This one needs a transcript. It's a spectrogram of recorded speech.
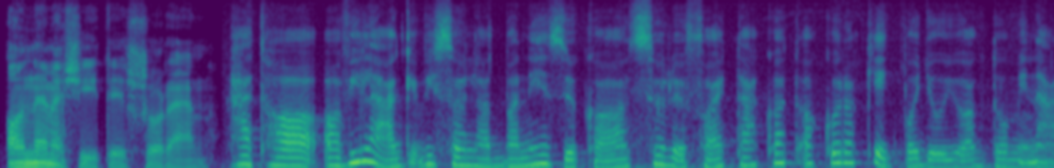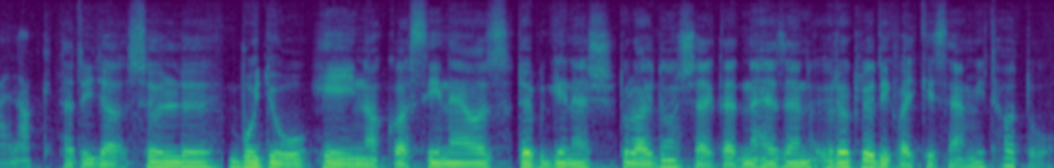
a nemesítés során. Hát ha a világ viszonylatban nézzük a szőlőfajtákat, akkor a kék bogyójúak dominálnak. Tehát így a szőlő bogyó héjnak a színe az többgénes tulajdonság, tehát nehezen öröklődik, vagy kiszámítható?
